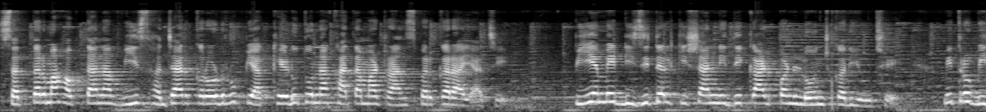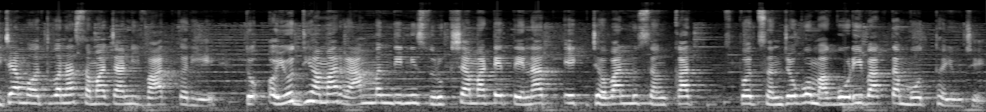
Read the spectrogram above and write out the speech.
સત્તરમા હપ્તાના વીસ હજાર કરોડ રૂપિયા ખેડૂતોના ખાતામાં ટ્રાન્સફર કરાયા છે. પીએમએ ડિજિટલ કિસાન નિધિ કાર્ડ પણ લોન્ચ કર્યું છે. મિત્રો, બીજા મહત્ત્વના સમાચારની વાત કરીએ તો અયોધ્યામાં રામ મંદિરની સુરક્ષા માટે તેના એક જવાનનું શંકાસ્પદ સંજોગોમાં ગોળી વાગતા મોત થયું છે.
